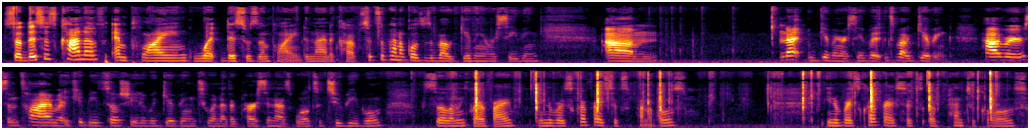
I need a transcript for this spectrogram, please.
So this is kind of implying what this was implying, the Nine of Cups. Six of Pentacles is about giving and receiving. Um, not giving or receiving, but it's about giving. However, sometimes it could be associated with giving to another person as well, to two people. So let me clarify. Universe, clarify Six of Pentacles. Universe, clarify Six of Pentacles.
